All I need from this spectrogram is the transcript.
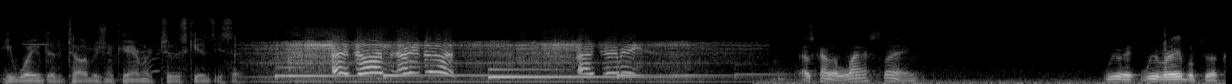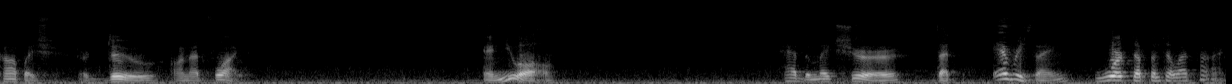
he waved at the television camera to his kids. He said, Hey, John, how you doing? Hi, Jamie. That was kind of the last thing we were, we were able to accomplish or do on that flight. And you all had to make sure that everything worked up until that time.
